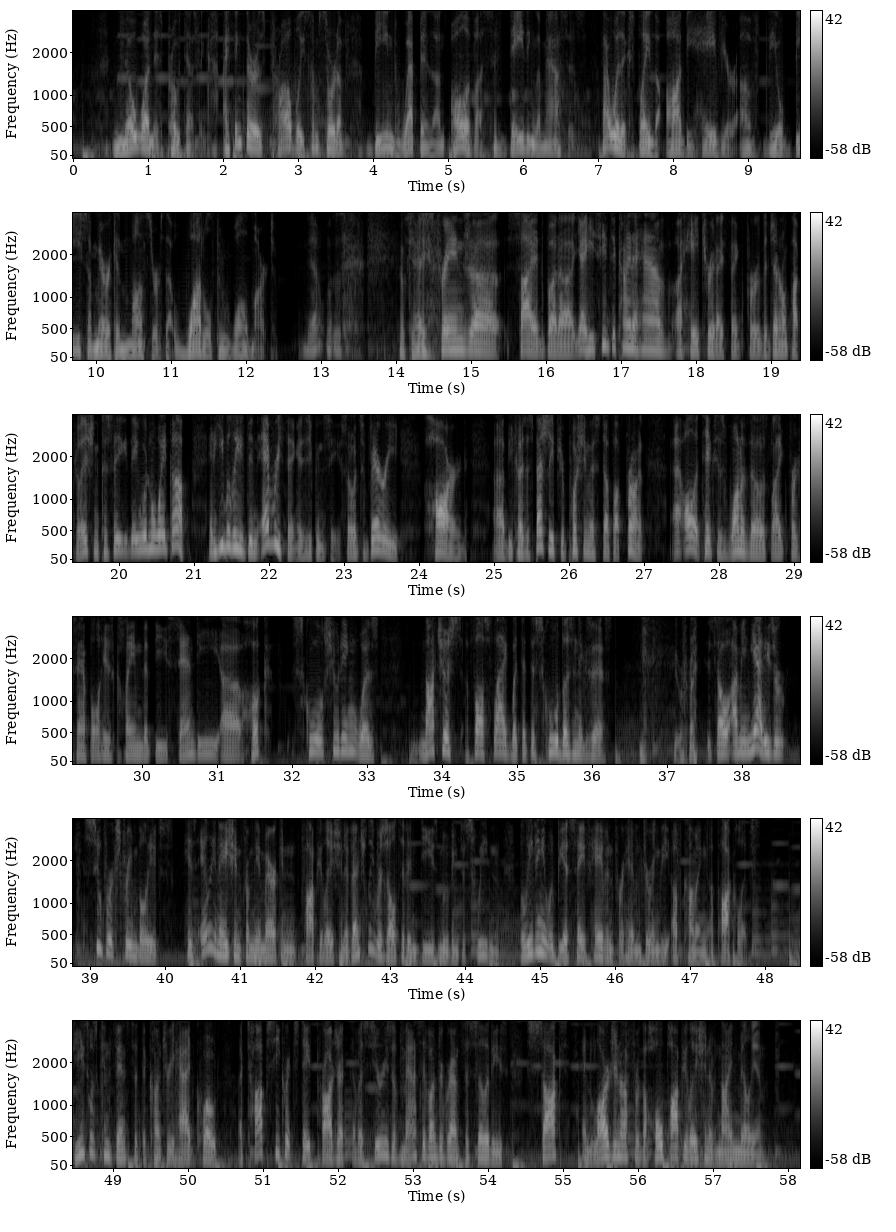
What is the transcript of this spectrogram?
No one is protesting. I think there is probably some sort of beamed weapon on all of us, sedating the masses. That would explain the odd behavior of the obese American monsters that waddle through Walmart. Yeah, Okay. strange uh, side, but uh, yeah, he seemed to kind of have a hatred, I think, for the general population because they, they wouldn't wake up, and he believed in everything, as you can see. So it's very hard uh, because, especially if you're pushing this stuff up front, uh, all it takes is one of those. Like, for example, his claim that the Sandy uh, Hook school shooting was not just a false flag, but that the school doesn't exist. right. So, I mean, yeah, these are super extreme beliefs. His alienation from the American population eventually resulted in Dees moving to Sweden, believing it would be a safe haven for him during the upcoming apocalypse. Dees was convinced that the country had, quote, a top secret state project of a series of massive underground facilities stocked and large enough for the whole population of 9 million.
